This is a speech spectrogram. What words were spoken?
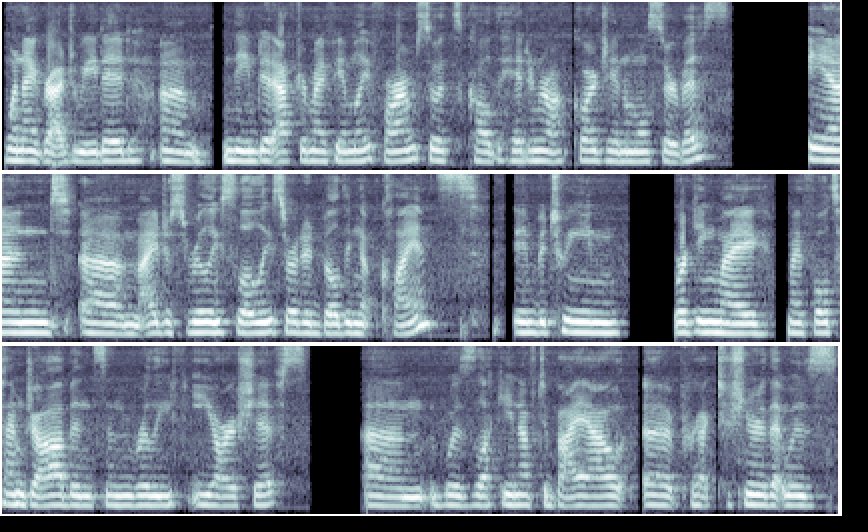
when I graduated, um, named it after my family farm. So it's called Hidden Rock Large Animal Service. And um, I just really slowly started building up clients in between working my, my full time job and some relief ER shifts. Um, was lucky enough to buy out a practitioner that was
